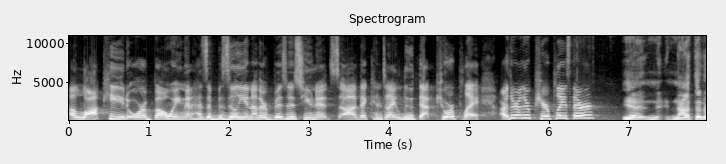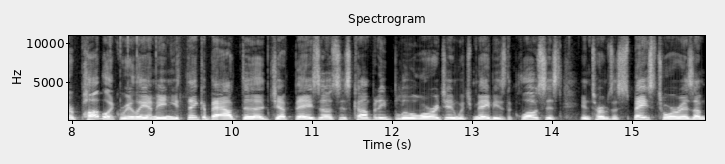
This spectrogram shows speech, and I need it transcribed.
a Lockheed or a Boeing that has a bazillion other business units uh, that can dilute that pure play. Are there other pure plays there? Yeah, not that are public, really. I mean, you think about uh, Jeff Bezos' company, Blue Origin, which maybe is the closest in terms of space tourism.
